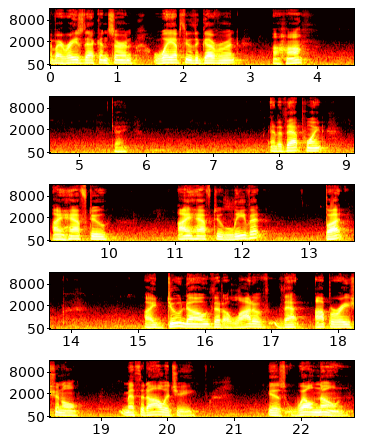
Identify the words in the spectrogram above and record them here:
Have I raised that concern way up through the government? Uh huh. Okay. And at that point, I have to, I have to leave it, but I do know that a lot of that operational methodology is well known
